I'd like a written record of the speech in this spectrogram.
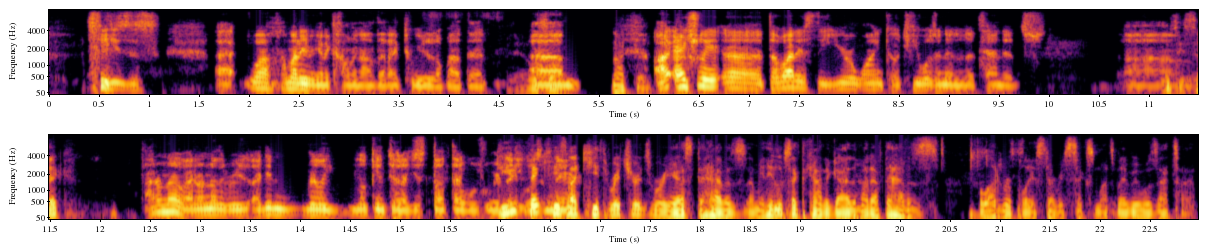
Jesus. Uh, well, I'm not even going to comment on that. I tweeted about that. Yeah, uh, Um, not good. I actually, uh, Tabárez, the Uruguayan coach, he wasn't in attendance. Um, Was he sick? I don't know. I don't know the reason. I didn't really look into it. I just thought that was weird. Do you he think he's there. like Keith Richards, where he has to have his? I mean, he looks like the kind of guy that might have to have his blood replaced every six months. Maybe it was that time.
